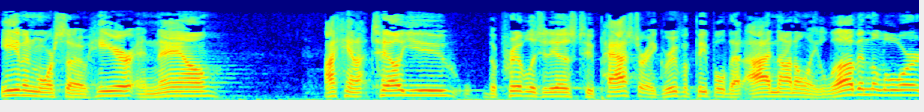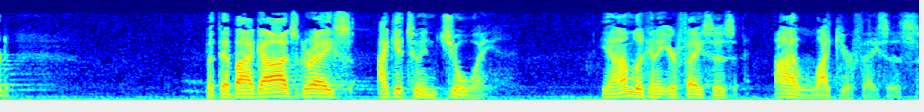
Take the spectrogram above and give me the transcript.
even more so here and now. I cannot tell you the privilege it is to pastor a group of people that I not only love in the Lord, but that by God's grace I get to enjoy. Yeah, I'm looking at your faces I like your faces.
